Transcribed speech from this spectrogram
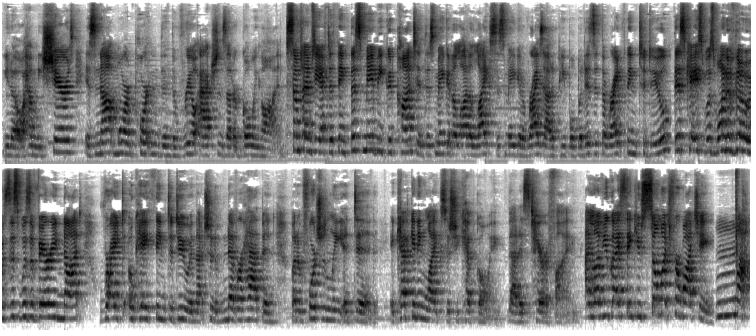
you know, how many shares is not more important than the real actions that are going on. Sometimes you have to think this may be good content, this may get a lot of likes, this may get a rise out of people, but is it the right thing to do? This case was one of those. This was a very not right, okay thing to do and that should have never happened, but unfortunately it did. It kept getting likes, so she kept going. That is terrifying. I love you guys. Thank you so much for watching. Mwah!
